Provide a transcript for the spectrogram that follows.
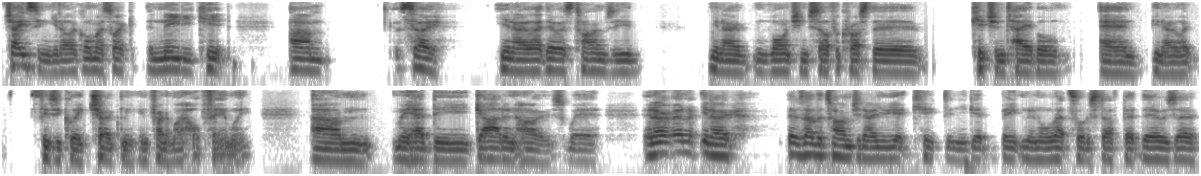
chasing, you know, like almost like a needy kid. Um, so, you know, like there was times he'd, you know, launch himself across the kitchen table and, you know, like physically choke me in front of my whole family. Um, we had the garden hose where, and, I, and you know, there's other times, you know, you get kicked and you get beaten and all that sort of stuff. But there was a,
